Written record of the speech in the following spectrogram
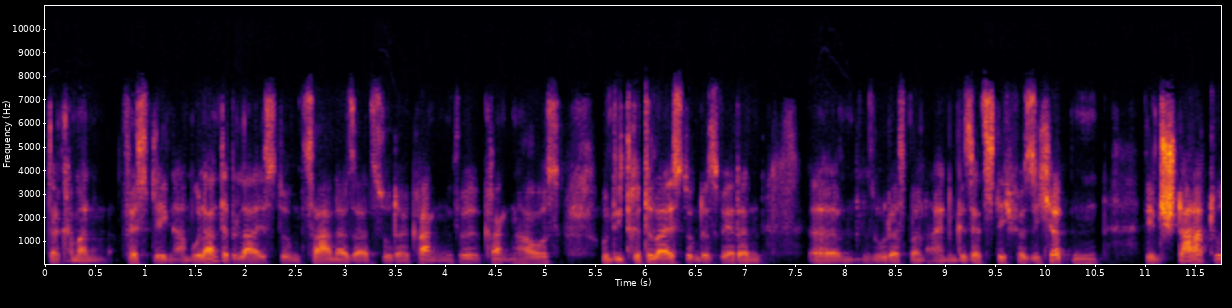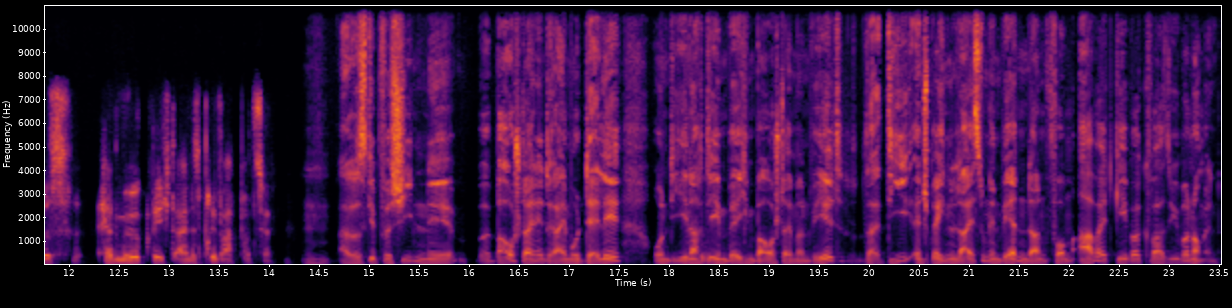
da kann man festlegen, ambulante Beleistung, Zahnersatz oder Kranken, Krankenhaus. Und die dritte Leistung, das wäre dann ähm, so, dass man einen gesetzlich Versicherten den Status ermöglicht eines Privatpatienten. Mhm. Also es gibt verschiedene Bausteine, drei Modelle und je nachdem, mhm. welchen Baustein man wählt, die entsprechenden Leistungen werden dann vom Arbeitgeber quasi übernommen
